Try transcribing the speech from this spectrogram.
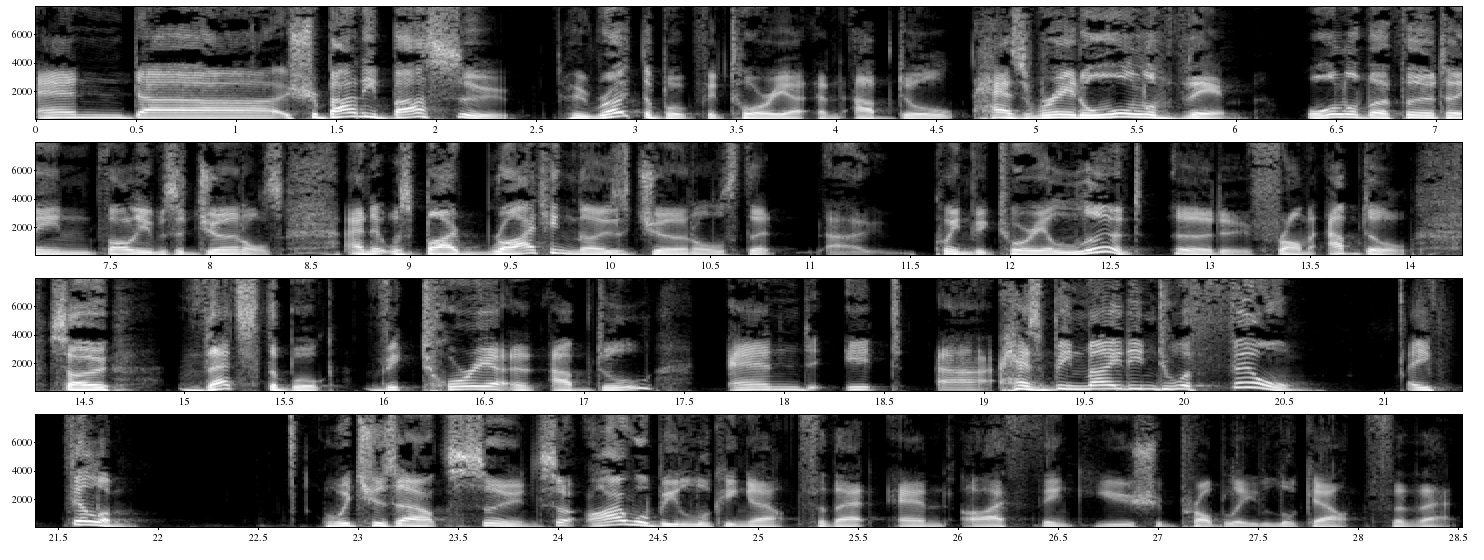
And uh, Shrabani Basu, who wrote the book Victoria and Abdul, has read all of them all of the 13 volumes of journals. And it was by writing those journals that uh, Queen Victoria learnt Urdu from Abdul. So that's the book, Victoria and Abdul, and it uh, has been made into a film, a film, which is out soon. So I will be looking out for that, and I think you should probably look out for that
